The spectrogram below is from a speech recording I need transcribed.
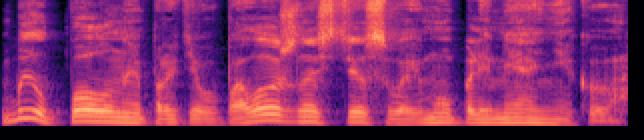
был полной противоположностью своему племяннику.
